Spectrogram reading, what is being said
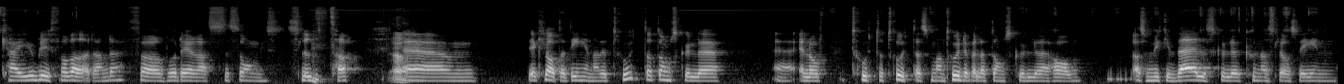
kan ju bli förödande för hur deras säsong slutar. Ja. Ehm, det är klart att ingen hade trott att de skulle, eh, eller trott och trott, alltså man trodde väl att de skulle ha, alltså mycket väl skulle kunna slå sig in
